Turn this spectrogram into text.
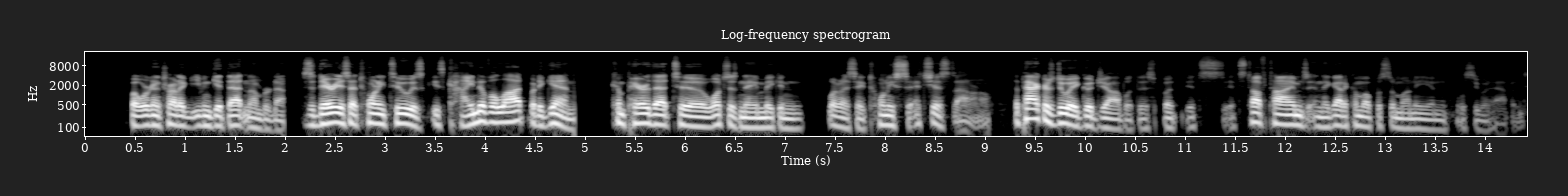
But we're going to try to even get that number down. Za'Darius at 22 is is kind of a lot, but again, compare that to what's his name making what did I say 26? It's just I don't know. The Packers do a good job with this, but it's it's tough times and they got to come up with some money and we'll see what happens.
